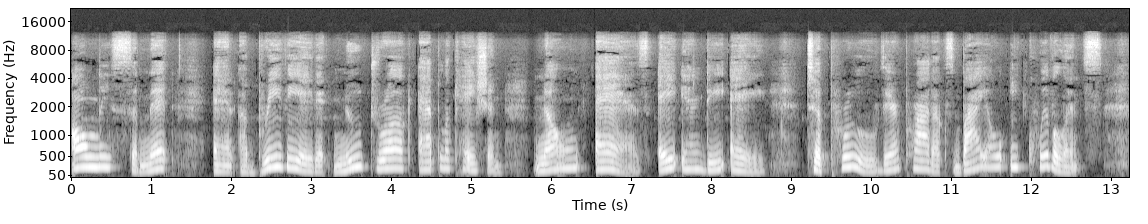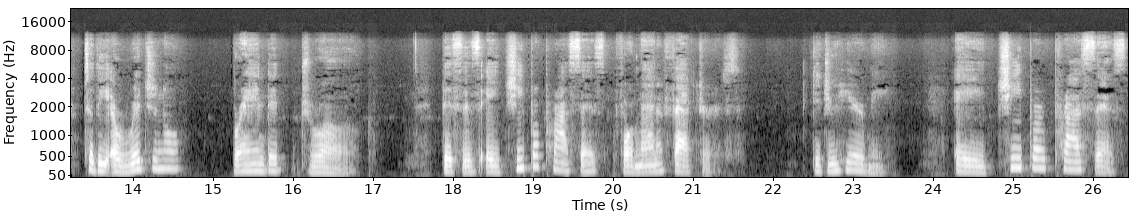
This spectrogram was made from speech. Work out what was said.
only submit an abbreviated new drug application known as ANDA to prove their product's bioequivalence to the original branded drug. This is a cheaper process for manufacturers. Did you hear me? A cheaper process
